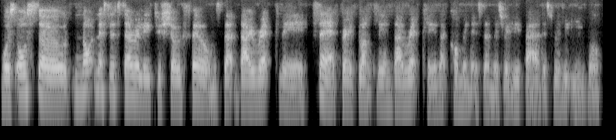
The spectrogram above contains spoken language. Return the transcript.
was also not necessarily to show films that directly said very bluntly and directly that communism is really bad, is really evil,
